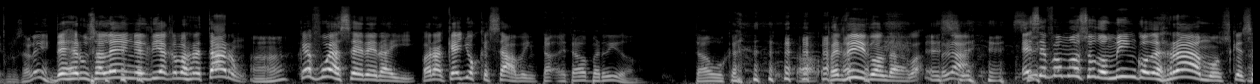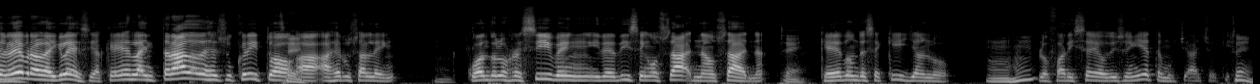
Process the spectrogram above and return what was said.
De Jerusalén. de Jerusalén el día que lo arrestaron? Ajá. ¿Qué fue a hacer él ahí? Para aquellos que saben. Esta- Estaba perdido. Estaba buscando. Perdido andaba, ¿verdad? Sí, sí. Ese famoso domingo de Ramos que celebra la iglesia, que es la entrada de Jesucristo a, Sí. a- a Jerusalén, cuando lo reciben y le dicen Osana, Osana, que es donde se quillan los, Los fariseos, dicen, ¿y este muchacho aquí? Sí.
